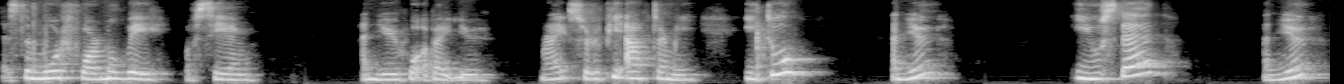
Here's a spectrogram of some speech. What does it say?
it's the more formal way of saying, and you, what about you? Right? So repeat after me. Y tú, and you. Y usted, and you.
